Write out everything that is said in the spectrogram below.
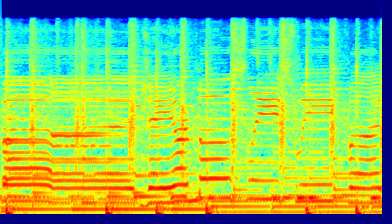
fudge. They are mostly sweet but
